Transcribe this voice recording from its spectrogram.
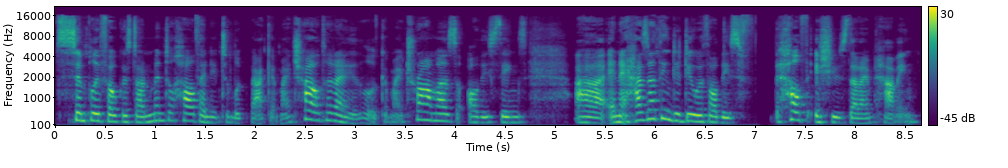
simply focused on mental health. I need to look back at my childhood. I need to look at my traumas, all these things. Uh, and it has nothing to do with all these health issues that I'm having.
